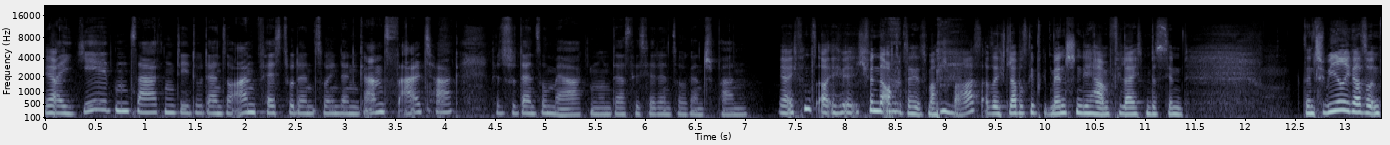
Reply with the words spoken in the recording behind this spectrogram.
Ja. Bei jeden Sachen, die du dann so anfasst, du dann so in deinen ganzen Alltag, wirst du dann so merken. Und das ist ja dann so ganz spannend. Ja, ich, find's auch, ich, ich finde auch tatsächlich, es macht Spaß. Also ich glaube, es gibt Menschen, die haben vielleicht ein bisschen, sind schwieriger so in,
